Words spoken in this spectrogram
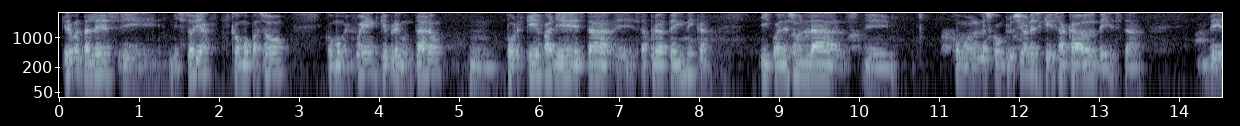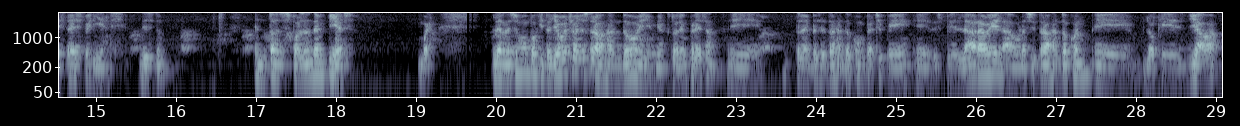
Quiero contarles eh, mi historia, cómo pasó, cómo me fue, qué preguntaron, mm, por qué fallé esta, eh, esta prueba técnica y cuáles son las, como las conclusiones que he sacado de esta, de esta experiencia. ¿Listo? Entonces, ¿por dónde empiezo? Bueno, les resumo un poquito. Llevo 8 años trabajando en mi actual empresa. Eh, empecé trabajando con PHP, eh, después Laravel, ahora estoy trabajando con eh, lo que es Java.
